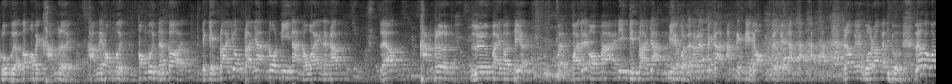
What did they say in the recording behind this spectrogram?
ครูเผือกก็เอาไปขังเลย ขังในห้องมืด ห้องมืดนั้นก็จะเก็บปลาย่งปลาย่างโน่นนี่นั่นเอาไว้นะครับ แล้วขังเพลินลืมไปตอนเที่ยงกว่าจะได้ออกมาไอ้นี่กินปลาย่างเมียหมดแล้วดังนั้นไม่กล้าขังเด็กในห้องเลย เราก็ยังหัวเราะกันอยู่ แล้วก็ว่างๆน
